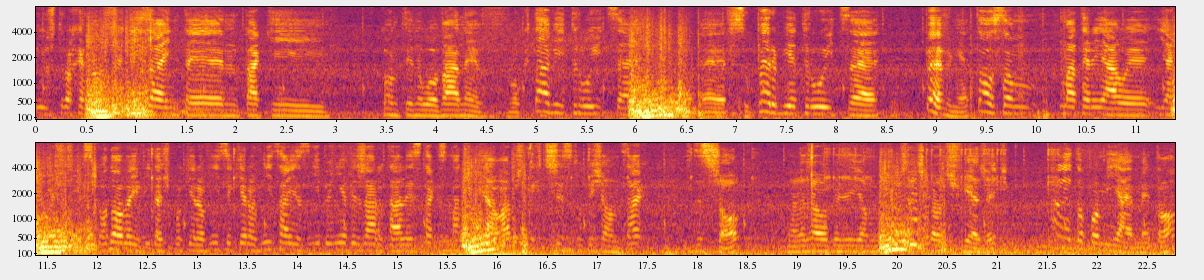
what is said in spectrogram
już trochę nowszy design, ten taki kontynuowany w Octavii trójce, e, w Superbie trójce. Pewnie, to są materiały jakości skodowej, widać po kierownicy. Kierownica jest niby niewyżarta, ale jest tak zmateriała przy tych 300 tysiącach, to jest szok. Należałoby ją troszeczkę odświeżyć, ale to pomijajmy to,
